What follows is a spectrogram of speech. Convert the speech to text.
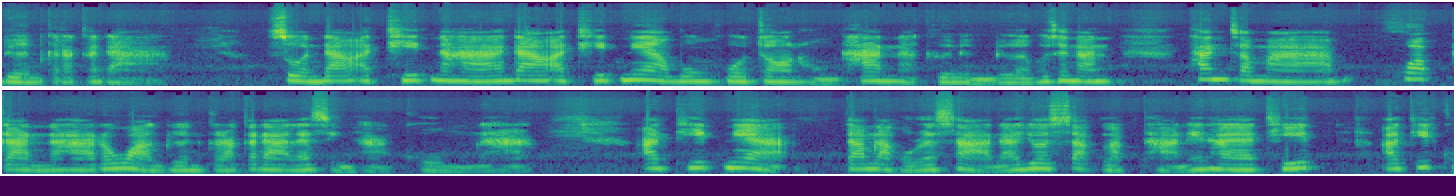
เดือนกรกฎาส่วนดาวอาทิตย์นะคะ ดาวอาทิตย์เนี่ยวงโคจรของท่านอะคือ 1 เดือน เพราะฉะนั้นท่านจะมาควบกันนะคะ ระหว่างเดือนกรกฎาและสิงหาคมนะคะ อาทิตย์เนี่ยตามหลักโหราศาสตร์นะยศศักดิ์หลักฐานในทายอาทิตย์ อาทิตย์โค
